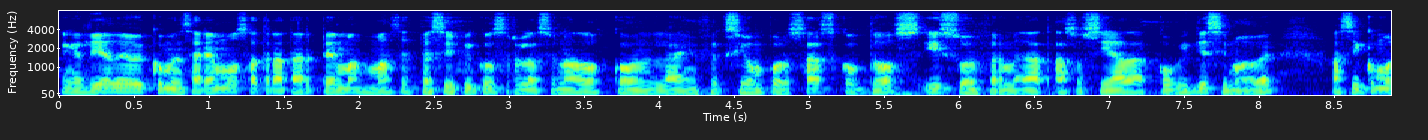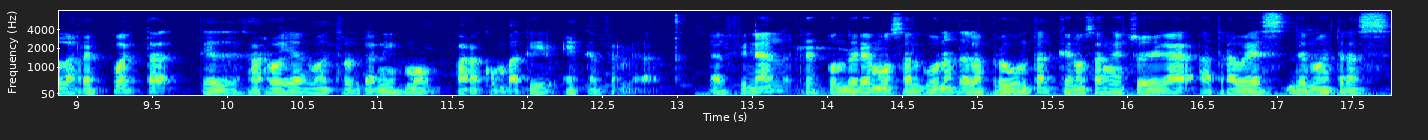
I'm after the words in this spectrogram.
En el día de hoy comenzaremos a tratar temas más específicos relacionados con la infección por SARS-CoV-2 y su enfermedad asociada COVID-19, así como la respuesta que desarrolla nuestro organismo para combatir esta enfermedad. Al final responderemos algunas de las preguntas que nos han hecho llegar a través de nuestras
